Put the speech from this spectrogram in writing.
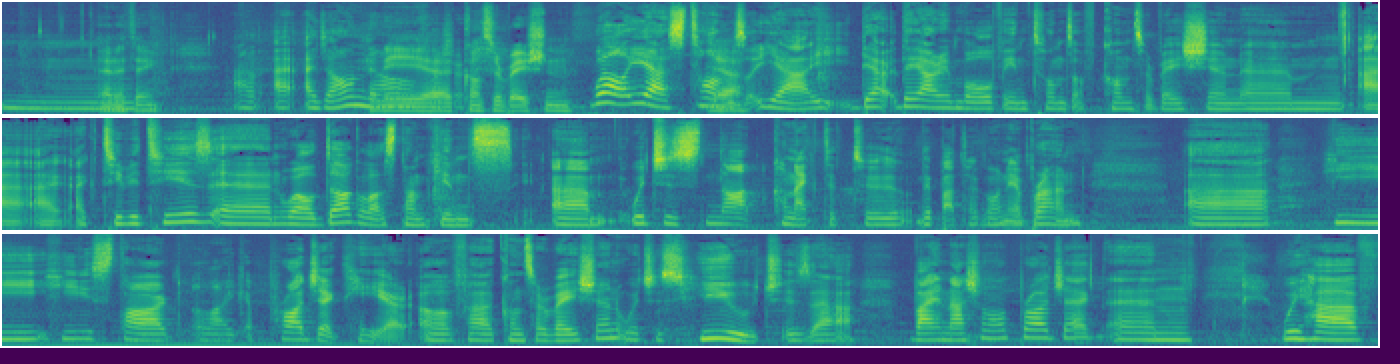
Anything? I, I, I don't know. Any uh, sure. conservation? Well, yes, tons. Yeah. Yeah, they are, they are involved in tons of conservation um, uh, activities, and well, Douglas Tompkins, um, which is not connected to the Patagonia brand, uh, he he started like a project here of uh, conservation, which is huge. is a binational project, and we have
